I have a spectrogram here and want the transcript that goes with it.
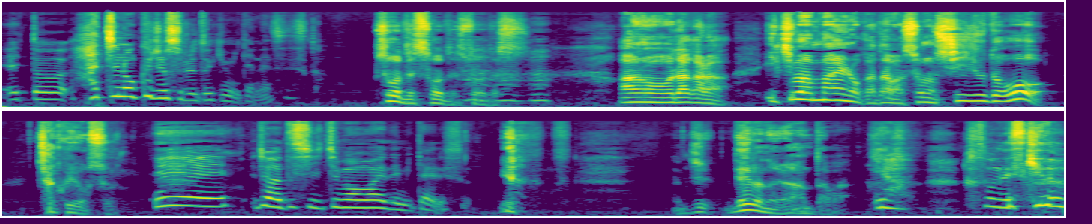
えっと蜂の駆除する時みたいなやつですか？そうですそうですそうです。ああのだから一番前の方はそのシールドを着用するええじゃあ私一番前で見たいです。じ出るのよ、あんたは。いや、そうですけど、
